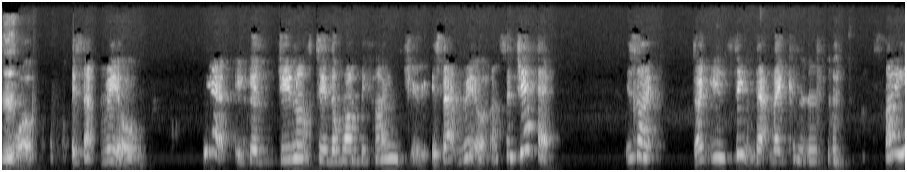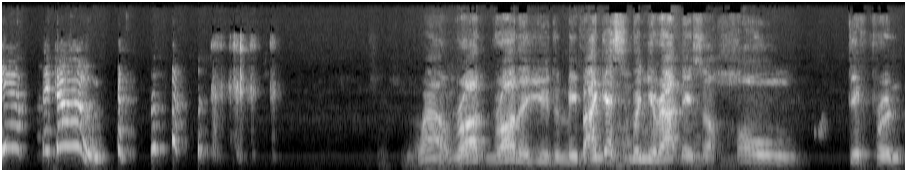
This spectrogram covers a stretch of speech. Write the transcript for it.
Yeah. well, is that real? Yeah. He goes, do you not see the one behind you? Is that real? I said, yeah. He's like, don't you think that they can? oh yeah, they don't. wow, rather you than me. But I guess when you're out there, it's a whole different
